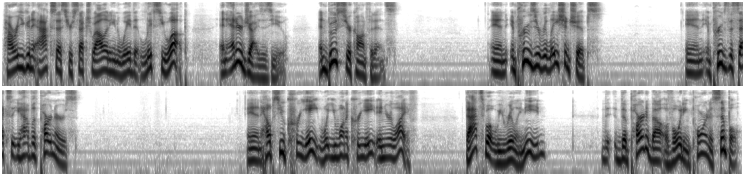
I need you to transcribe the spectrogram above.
How are you going to access your sexuality in a way that lifts you up and energizes you and boosts your confidence and improves your relationships and improves the sex that you have with partners and helps you create what you want to create in your life. That's what we really need. The, the part about avoiding porn is simple.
